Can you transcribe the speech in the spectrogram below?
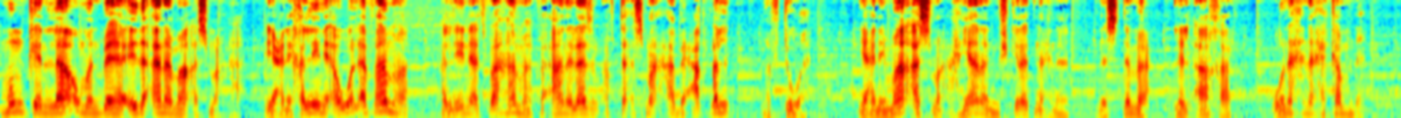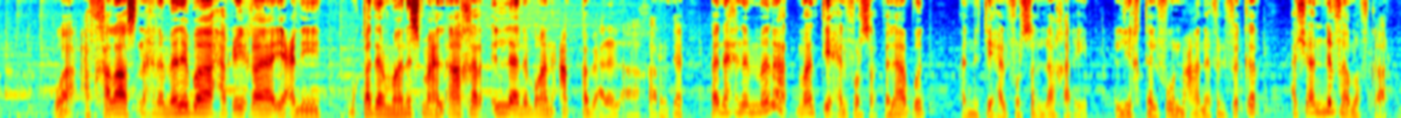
ممكن لا أؤمن بها إذا أنا ما أسمعها. يعني خليني أول أفهمها خليني أتفهمها فأنا لازم أفتح أسمعها بعقل مفتوح. يعني ما أسمع أحيانا مشكلة نحن نستمع للآخر ونحن حكمنا. وخلاص نحن ما نبغى حقيقة يعني بقدر ما نسمع الآخر إلا نبغى نعقب على الآخر. فنحن ما ما نتيح الفرصة فلا بد أن نتيح الفرصة للآخرين. اللي يختلفون معنا في الفكر عشان نفهم أفكارهم.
